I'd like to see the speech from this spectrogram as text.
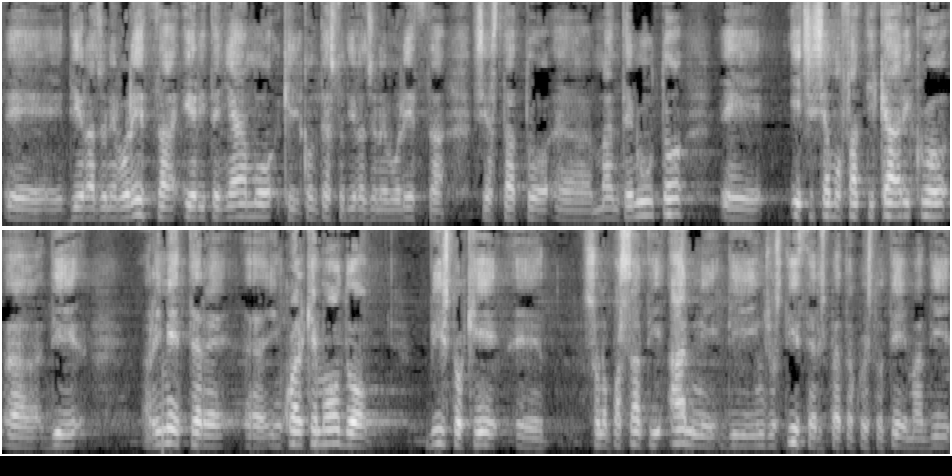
eh, di ragionevolezza e riteniamo che il contesto di ragionevolezza sia stato eh, mantenuto e ci siamo fatti carico eh, di rimettere in qualche modo, visto che sono passati anni di ingiustizia rispetto a questo tema, di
